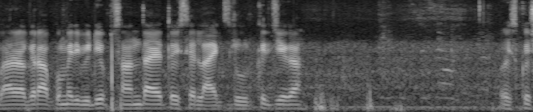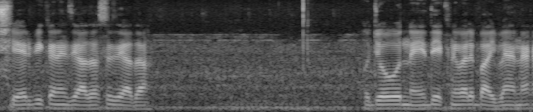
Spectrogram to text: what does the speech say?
बार अगर आपको मेरी वीडियो पसंद आए तो इसे लाइक ज़रूर कीजिएगा। और इसको शेयर भी करें ज़्यादा से ज़्यादा। और जो नए देखने वाले भाई बहन हैं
